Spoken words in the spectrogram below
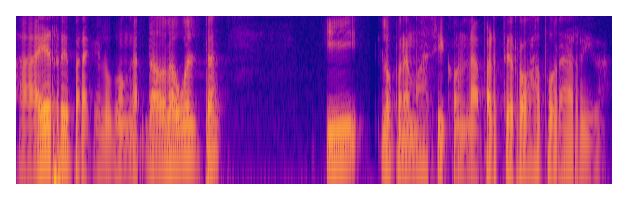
a R para que lo ponga dado la vuelta y lo ponemos así con la parte roja por arriba.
